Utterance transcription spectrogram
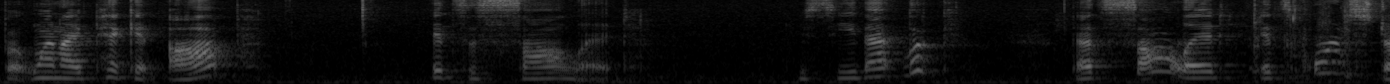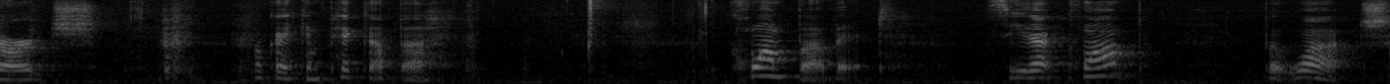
But when I pick it up, it's a solid. You see that? Look, that's solid. It's cornstarch. Look, I can pick up a clump of it. See that clump? But watch.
